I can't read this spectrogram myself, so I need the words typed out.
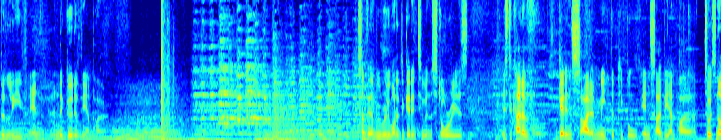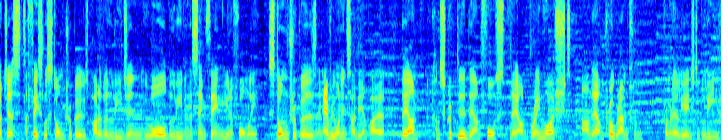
believe in, in the good of the Empire. Something that we really wanted to get into in the story is, is to kind of get inside and meet the people inside the Empire. So it's not just a faceless stormtrooper who's part of a legion who all believe in the same thing uniformly. Stormtroopers and everyone inside the Empire, they aren't conscripted, they aren't forced, they aren't brainwashed, um, they aren't programmed from, from an early age to believe.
